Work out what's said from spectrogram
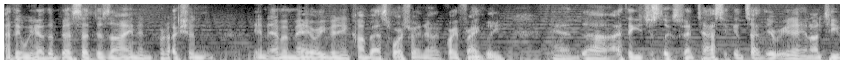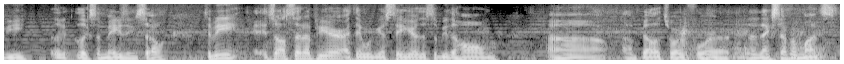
I think we have the best set design and production in MMA or even in combat sports right now, quite frankly. And uh, I think it just looks fantastic inside the arena and on TV. It looks amazing. So to me, it's all set up here. I think we're going to stay here. This will be the home uh, Bellator for the next several months.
